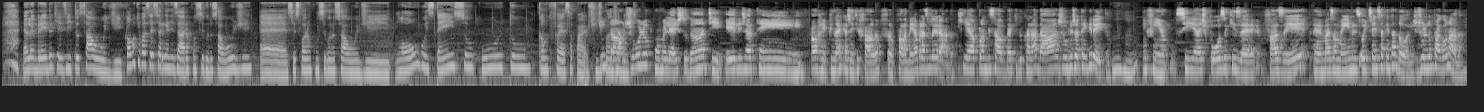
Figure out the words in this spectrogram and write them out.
eu lembrei do quesito saúde. Como que vocês se organizaram com seguro saúde? É, vocês foram com seguro saúde longo, extenso, curto? Como que foi essa parte de Então, Júlio, como ele é estudante, ele já tem o RIP, né, que a gente fala, fala bem a brasileirada, que é o plano de saúde daqui do Canadá Canadá, Júlio já tem direito. Uhum. Enfim, se a esposa quiser fazer, é mais ou menos 870 dólares. Júlio não pagou nada.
